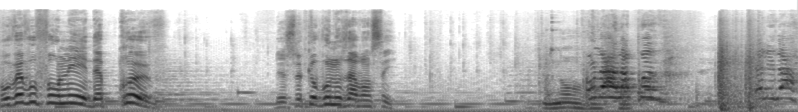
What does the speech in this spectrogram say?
Pouvez-vous fournir des preuves de ce que vous nous avancez? Non. On a la preuve Elle est là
